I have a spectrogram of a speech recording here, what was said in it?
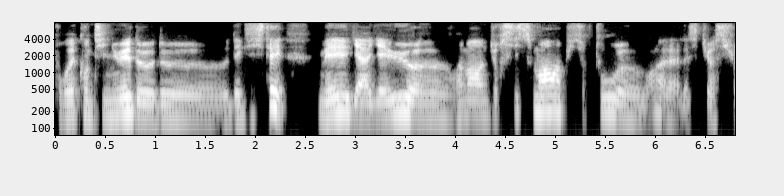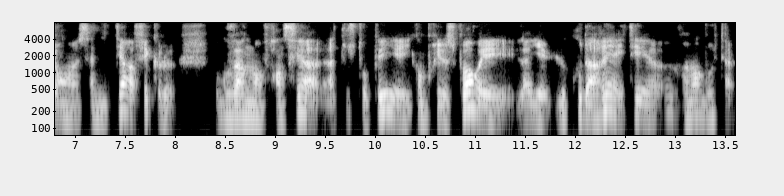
pourrait continuer d'exister. De, Mais il y a, il y a eu euh, vraiment un durcissement et puis surtout euh, voilà, la, situation euh, sanitaire a fait que le, gouvernement français a, a, tout stoppé, y compris le sport. Et là, il y a, le coup d'arrêt a été vraiment brutal.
